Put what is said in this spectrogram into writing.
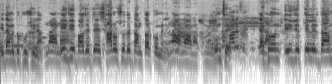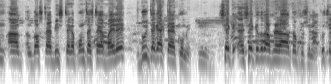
এই দামে তো খুশি না। এই যে বাজেটে সার ওষুধের দাম তো আর কমে নেই। কমছে। এখন এই যে তেলের দাম দশ টাকা বিশ টাকা পঞ্চাশ টাকা বাইরে দুই টাকা এক টাকা কমে। সে- সেক্ষেত্রে আপনারা তো খুশি না। খুশি?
